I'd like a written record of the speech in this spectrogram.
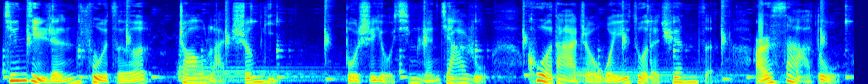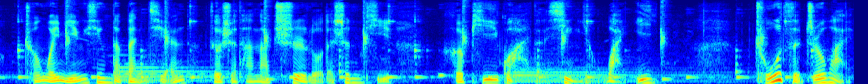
经纪人负责招揽生意，不时有新人加入，扩大着围坐的圈子；而萨杜成为明星的本钱，则是他那赤裸的身体和披挂的信仰外衣。除此之外，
